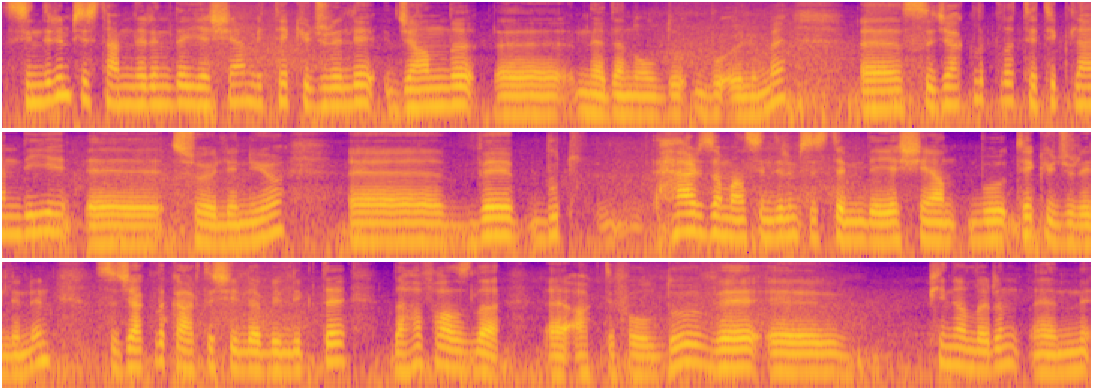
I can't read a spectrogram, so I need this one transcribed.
sindirim sistemlerinde yaşayan bir tek hücreli canlı e, neden oldu bu ölüme. Ee, sıcaklıkla tetiklendiği e, söyleniyor. Ee, ve bu her zaman sindirim sisteminde yaşayan bu tek hücrelinin sıcaklık artışıyla birlikte daha fazla e, aktif olduğu ve e, pinaların e, ne-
